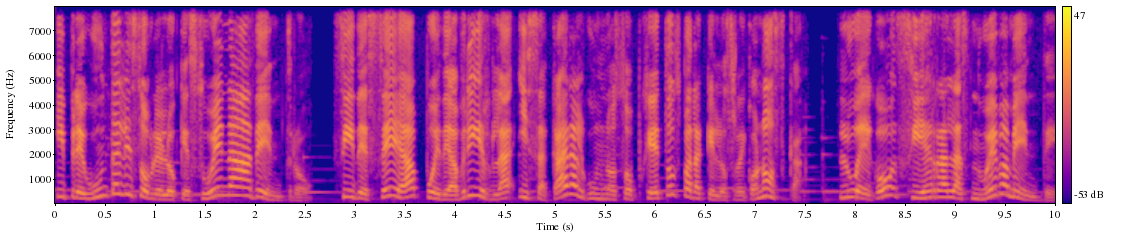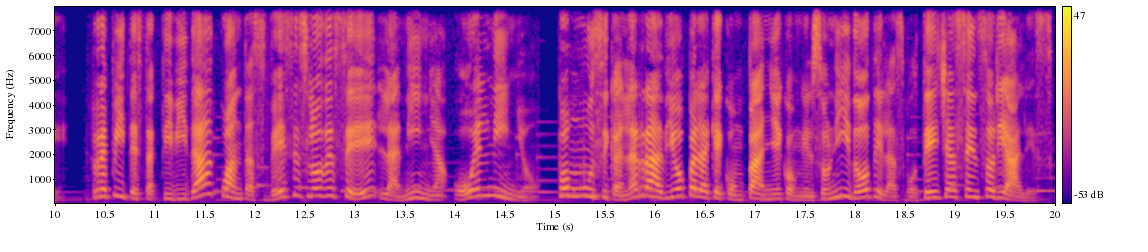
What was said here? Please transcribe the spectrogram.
y pregúntale sobre lo que suena adentro. Si desea, puede abrirla y sacar algunos objetos para que los reconozca. Luego, ciérralas nuevamente. Repite esta actividad cuantas veces lo desee la niña o el niño. Pon música en la radio para que acompañe con el sonido de las botellas sensoriales.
